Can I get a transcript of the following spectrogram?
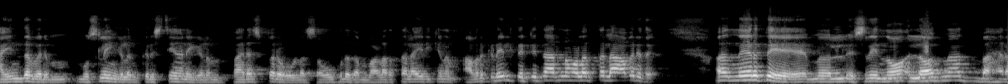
ഹൈന്ദവരും മുസ്ലിങ്ങളും ക്രിസ്ത്യാനികളും പരസ്പരമുള്ള സൗഹൃദം വളർത്തലായിരിക്കണം. അവർക്കിടയിൽ തെറ്റിദ്ധാരണ വളർത്തലാവരുത്. നേരത്തെ ശ്രീ നോ ലോക്നാഥ് ബെഹ്റ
